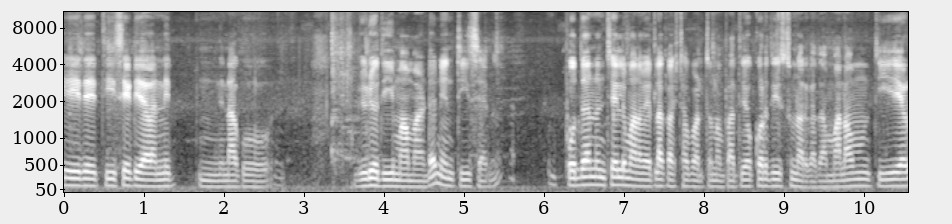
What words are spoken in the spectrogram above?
ఇది తీసేటి అవన్నీ నాకు వీడియో తీయి మామ అంటే నేను తీశాను. పొద్దున్న నుంచి వెళ్ళి మనం ఎట్లా కష్టపడుతున్నాం? ప్రతి ఒక్కరు తీస్తున్నారు కదా. మనం తీయ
